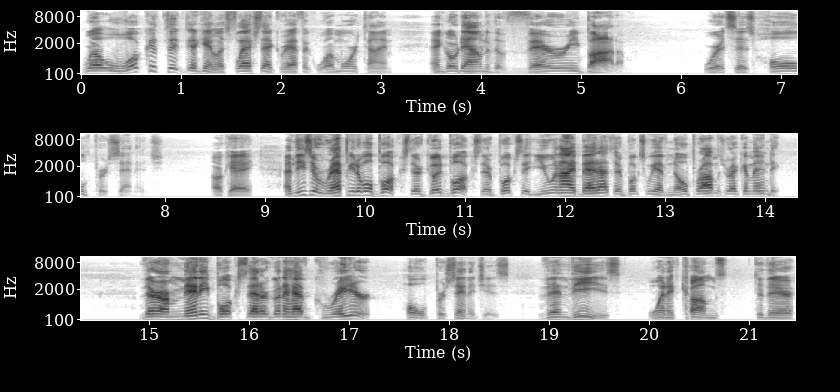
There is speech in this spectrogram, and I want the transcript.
Well, look at the again. Let's flash that graphic one more time and go down to the very bottom where it says hold percentage. Okay? And these are reputable books. They're good books. They're books that you and I bet at. They're books we have no problems recommending. There are many books that are going to have greater hold percentages than these when it comes to their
